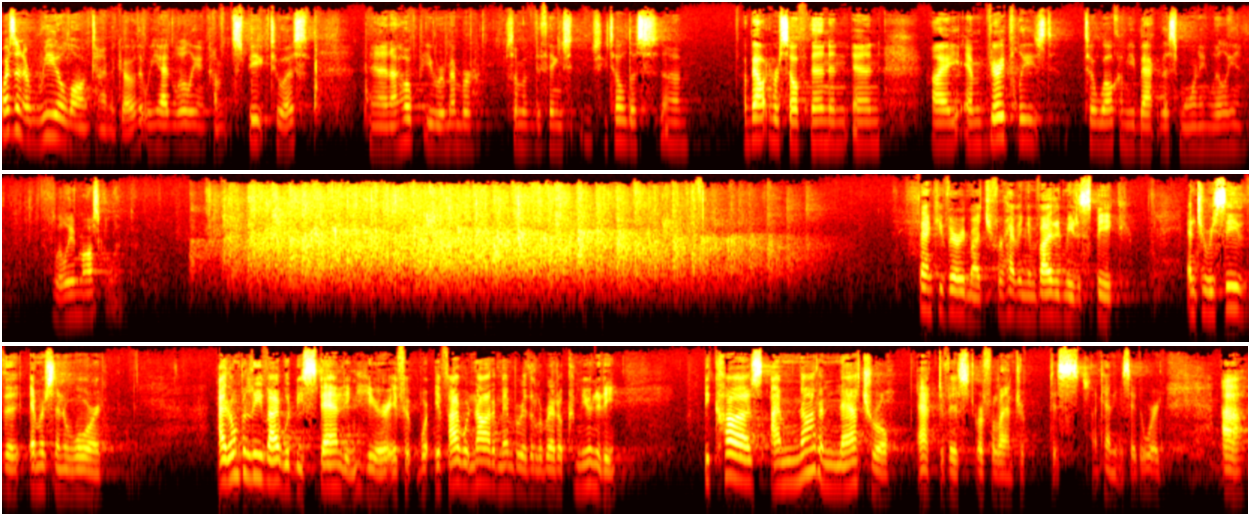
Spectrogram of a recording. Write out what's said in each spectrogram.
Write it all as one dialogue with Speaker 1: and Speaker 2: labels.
Speaker 1: wasn't a real long time ago that we had Lillian come speak to us, and I hope you remember some of the things she told us um, about herself then, and, and I am very pleased to welcome you back this morning, Lillian. Lillian Moskalind.
Speaker 2: Thank you very much for having invited me to speak and to receive the Emerson Award. I don't believe I would be standing here if, it were, if I were not a member of the Loretto community because I'm not a natural activist or philanthropist. I can't even say the word. Uh,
